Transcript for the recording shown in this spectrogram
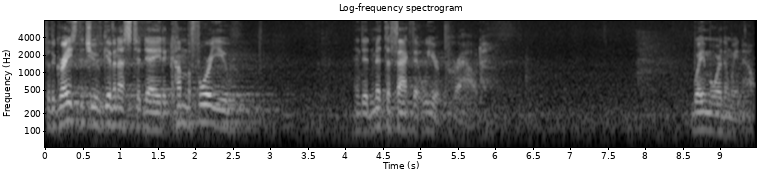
for the grace that you have given us today to come before you and admit the fact that we are proud. Way more than we know.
